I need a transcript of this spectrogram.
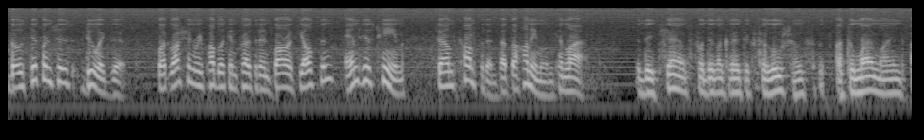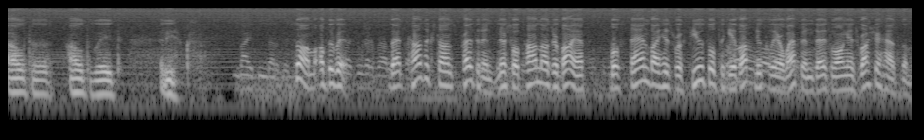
Those differences do exist, but Russian Republican President Boris Yeltsin and his team sound confident that the honeymoon can last. The chance for democratic solutions, uh, to my mind, out, uh, outweigh risks. Some of the risks that Kazakhstan's President Nursultan Nazarbayev will stand by his refusal to give up nuclear weapons as long as Russia has them,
